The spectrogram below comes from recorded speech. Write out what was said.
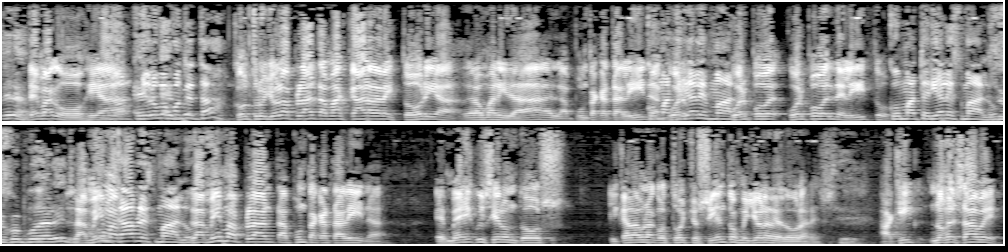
Mira. Demagogia. Yo le voy a el- contestar. Construyó la planta más cara de la historia de la humanidad, la Punta Catalina. Con materiales malos. Cuerpo, de- cuerpo del delito. Con materiales malos. ese cuerpo de delito. La misma, cables malos. La misma planta Punta Catalina, en México hicieron dos y cada una costó 800 millones de dólares. Sí. Aquí no se sabe,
